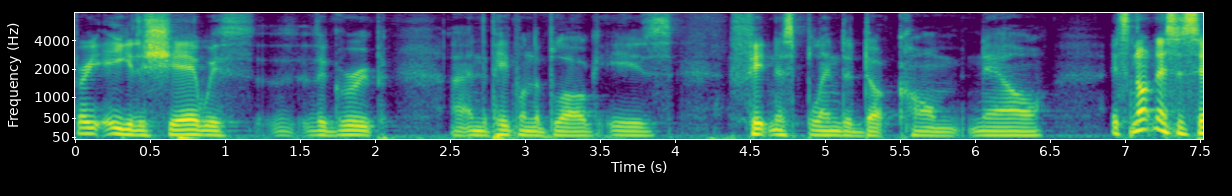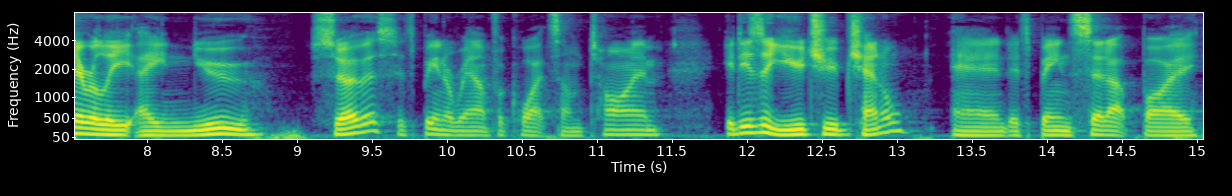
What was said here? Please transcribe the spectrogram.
very eager to share with the group uh, and the people on the blog is fitnessblender.com. Now, it's not necessarily a new service, it's been around for quite some time. It is a YouTube channel and it's been set up by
